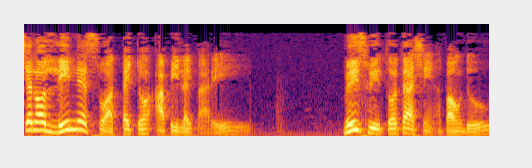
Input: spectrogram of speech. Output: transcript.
ကျွန်တော်လေးနဲ့စွာတိုက်တွန်းအားပေးလိုက်ပါတယ်မိษွေတော်တတ်ရှင်အပေါင်းတို့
